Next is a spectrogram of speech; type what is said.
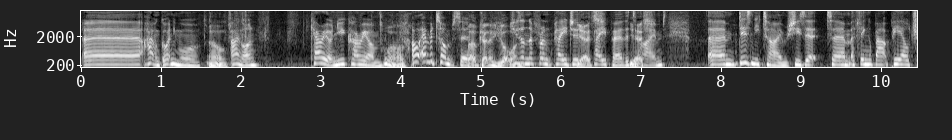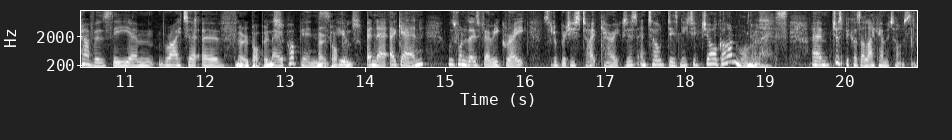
Uh, I haven't got any more. Oh. hang on. Carry on. You carry on. Well, oh, Emma Thompson. Okay, you got one. She's on the front page of Yes, the paper, the yes. Times. Um, Disney Times. She's at um, a thing about P.L. Travers, the um, writer of Mary Poppins. Mary Poppins. Mary who, Poppins. Annette, again, was one of those very great sort of British type characters and told Disney to jog on more or less. Um, just because I like Emma Thompson.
